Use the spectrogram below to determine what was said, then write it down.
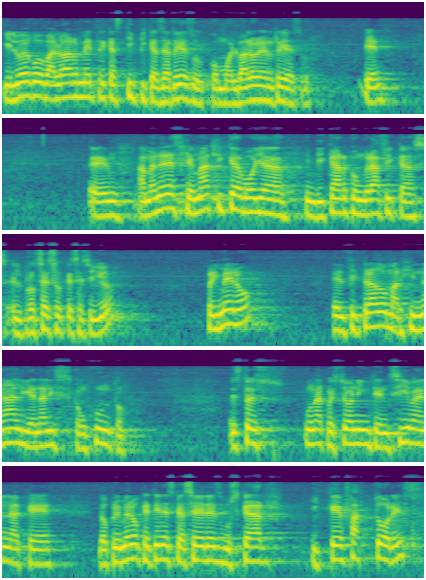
y luego evaluar métricas típicas de riesgo, como el valor en riesgo. Bien. Eh, a manera esquemática voy a indicar con gráficas el proceso que se siguió. Primero, el filtrado marginal y análisis conjunto. Esto es una cuestión intensiva en la que lo primero que tienes que hacer es buscar y qué factores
